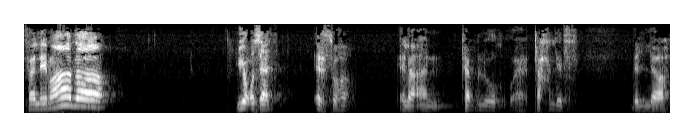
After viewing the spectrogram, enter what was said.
فلماذا يعزل إرثها إلى أن تبلغ وتحلف بالله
